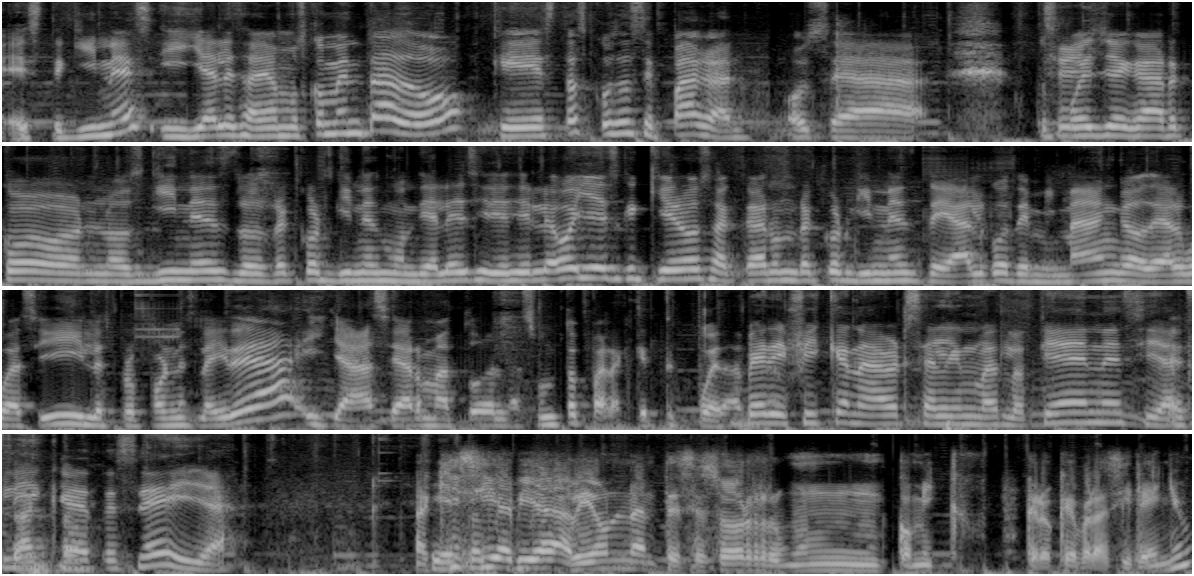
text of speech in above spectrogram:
este Guinness y ya les habíamos comentado que estas cosas se pagan. O sea, tú Sí. puedes llegar con los Guinness, los récords Guinness mundiales y decirle, oye, es que quiero sacar un récord Guinness de algo de mi manga o de algo así y les propones la idea y ya se arma todo el asunto para que te puedan. Verifican a ver si alguien más lo tiene, si aplica, etc. Y ya. Aquí sí, había, había un antecesor, un cómic, creo que brasileño.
